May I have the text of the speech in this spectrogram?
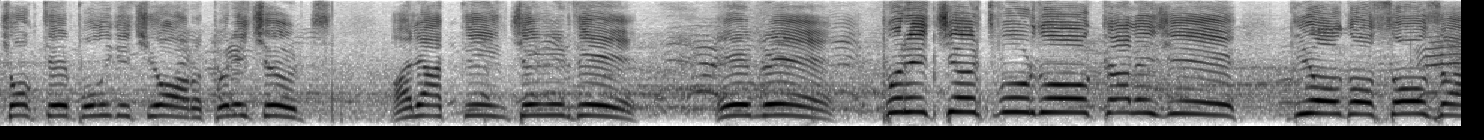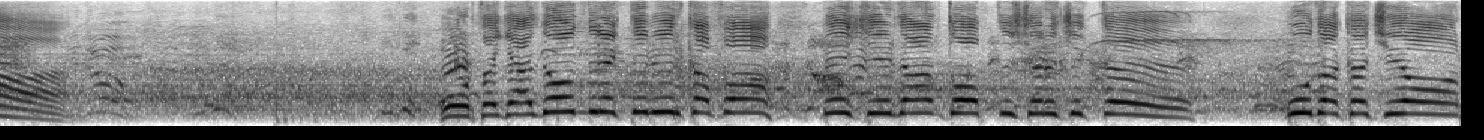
çok tempolu geçiyor. Pritchard. Alaaddin çevirdi. Emre. Pritchard vurdu. Kaleci Diogo Souza. Orta geldi ön direkte bir kafa. Bekir'den top dışarı çıktı. Bu da kaçıyor.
